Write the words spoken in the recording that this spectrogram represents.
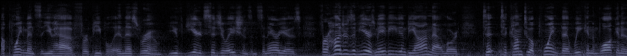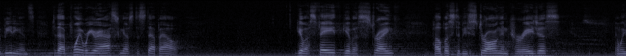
appointments that you have for people in this room. You've geared situations and scenarios for hundreds of years, maybe even beyond that, Lord, to, to come to a point that we can walk in obedience, to that point where you're asking us to step out. Give us faith, give us strength, help us to be strong and courageous. And we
